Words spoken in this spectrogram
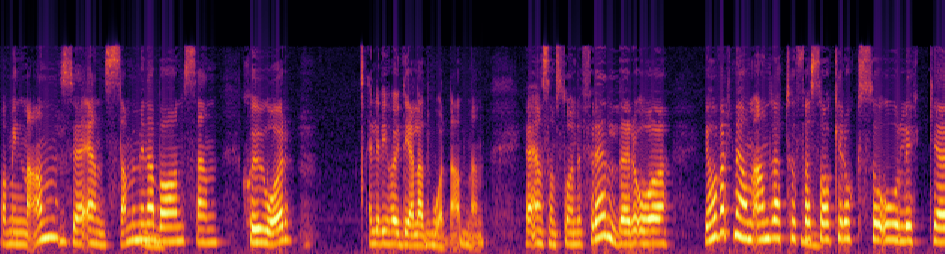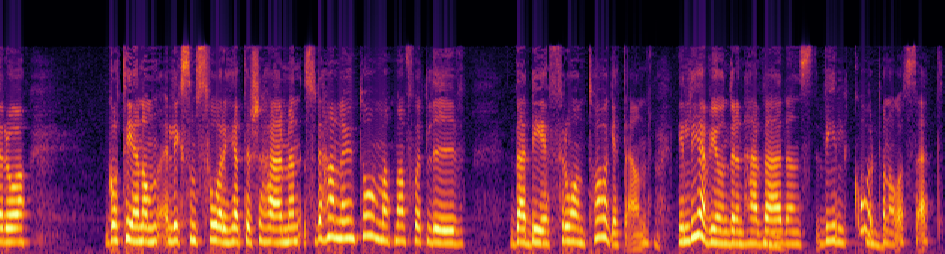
av min man, mm. så jag är ensam med mina barn sedan sju år. Eller vi har ju delad vårdnad, men jag är ensamstående förälder. Och jag har varit med om andra tuffa mm. saker också, olyckor och gått igenom liksom svårigheter så här. Men, så det handlar ju inte om att man får ett liv där det är fråntaget än. Vi lever ju under den här mm. världens villkor mm. på något sätt.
